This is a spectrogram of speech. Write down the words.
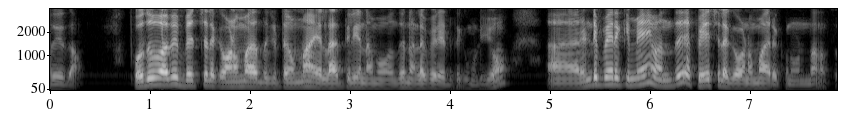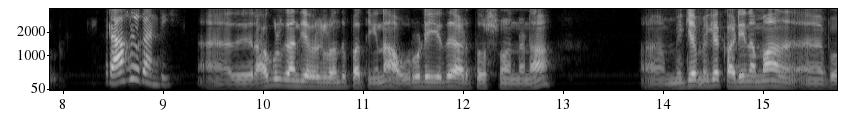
அதே தான் பொதுவாகவே பேச்சில் கவனமாக இருந்துக்கிட்டோம்னா எல்லாத்துலேயும் நம்ம வந்து நல்ல பேர் எடுத்துக்க முடியும். ரெண்டு பேருக்குமே வந்து பேச்சில் கவனமாக இருக்கணும்னு தான் நான் சொல்கிறேன் ராகுல் காந்தி. அது ராகுல் காந்தி அவர்கள் வந்து பார்த்தீங்கன்னா அவருடைய இது அடுத்த வருஷம் என்னன்னா மிக மிக கடினமாக இப்போ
